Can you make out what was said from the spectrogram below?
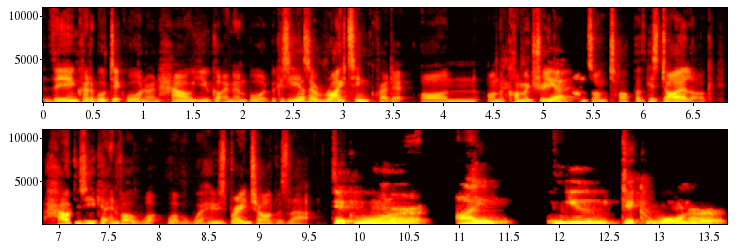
the incredible Dick Warner and how you got him on board because he has a writing credit on on the commentary Yeah. that runs on top of his dialogue. How did he get involved? What, what, whose brainchild was that? Dick Warner, I knew Dick Warner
